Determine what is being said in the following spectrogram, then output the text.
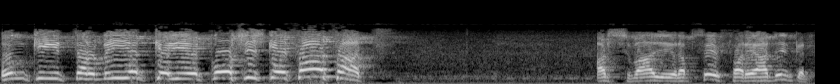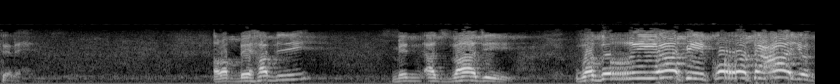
ان کی تربیت کے لیے کوشش کے ساتھ ساتھ عرش والے رب سے فریادیں کرتے رہے۔ رب حبلی من ازواجی وذریاتی قرۃ اعین۔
